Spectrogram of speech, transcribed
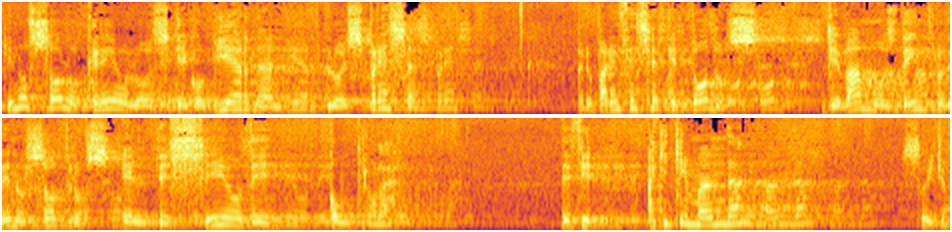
que no solo creo los que gobiernan lo expresan, pero parece ser que todos llevamos dentro de nosotros el deseo de controlar. Decir, aquí quien manda soy yo.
